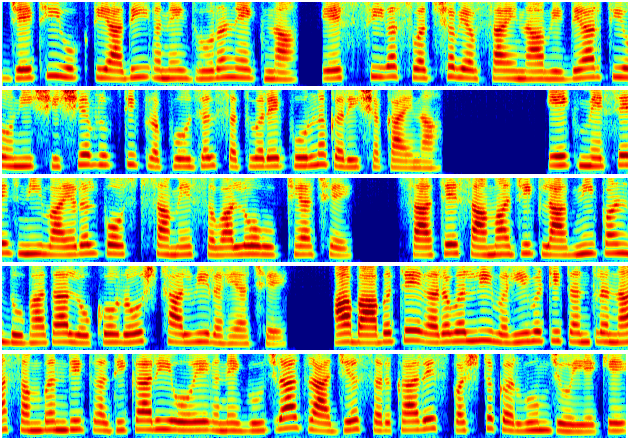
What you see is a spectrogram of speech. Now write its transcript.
જેથી ઉક્તિયાદી અને ધોરણ એકના એસસી સ્વચ્છ વ્યવસાયના વિદ્યાર્થીઓની શિષ્યવૃત્તિ પ્રપોઝલ સત્વરે પૂર્ણ કરી શકાયના. એક મેસેજની વાયરલ પોસ્ટ સામે સવાલો ઉઠ્યા છે. સાથે સામાજિક લાગણી પણ દુભાતા લોકો રોષ ઠાલવી રહ્યા છે. આ બાબતે અરવલ્લી વહીવટીતંત્રના સંબંધિત અધિકારીઓએ અને ગુજરાત રાજ્ય સરકારે સ્પષ્ટ કરવું જોઈએ કે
